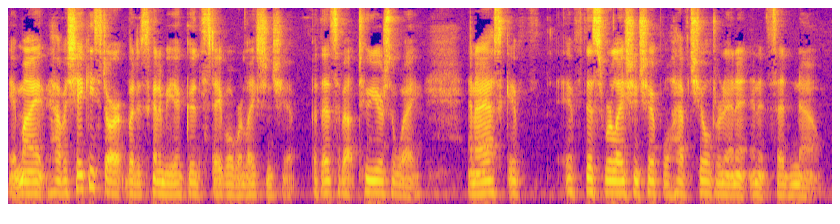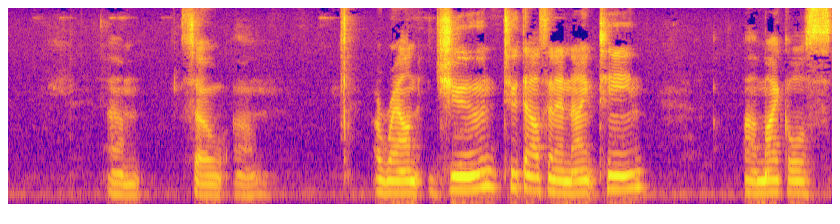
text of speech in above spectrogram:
it might have a shaky start, but it's going to be a good, stable relationship. But that's about two years away. And I asked if if this relationship will have children in it, and it said no. Um, so um, around June 2019, uh, Michael's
